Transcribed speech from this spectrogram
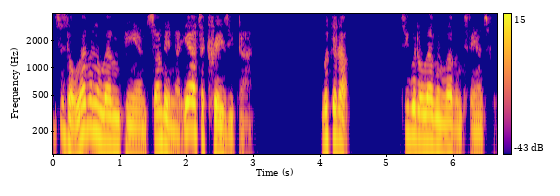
This is 11, 11 p.m. Sunday night. Yeah, it's a crazy time. Look it up. See what 1111 stands for.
